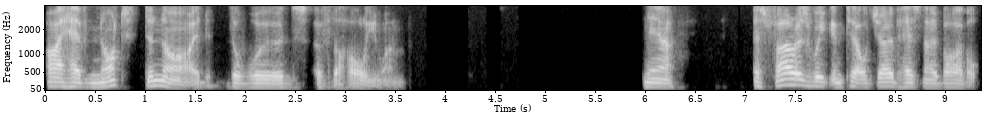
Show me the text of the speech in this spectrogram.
I have not denied the words of the Holy One. Now, as far as we can tell, Job has no Bible.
